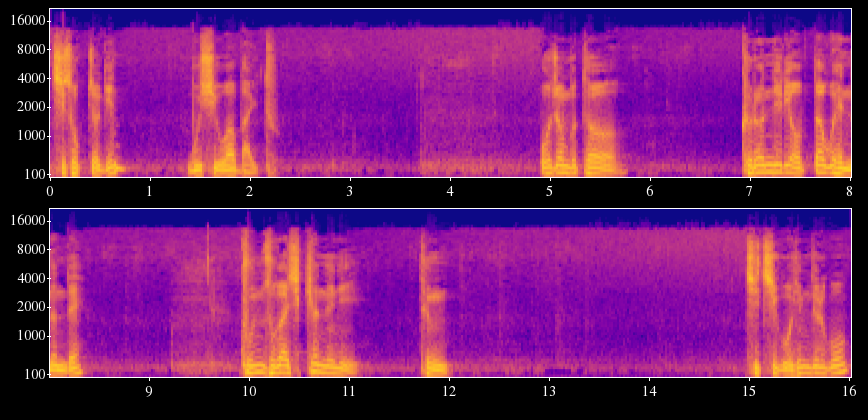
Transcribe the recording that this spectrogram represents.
지속적인 무시와 말투. 오전부터 그런 일이 없다고 했는데 군수가 시켰느니 등 지치고 힘들고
